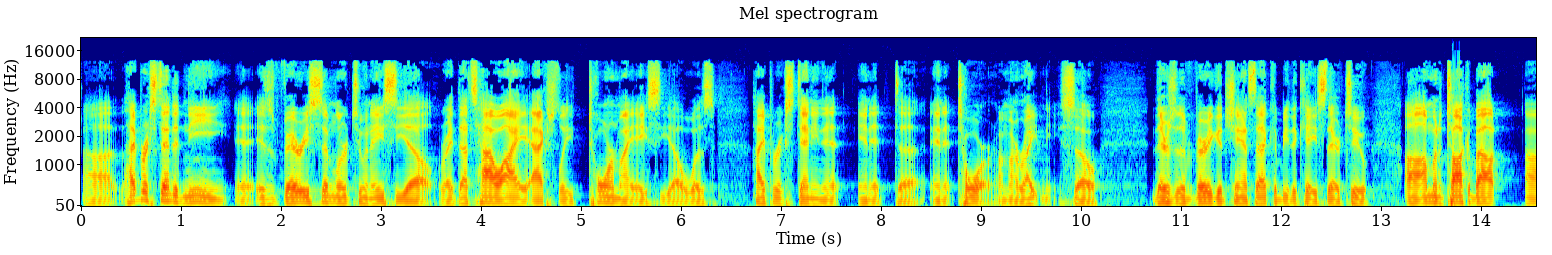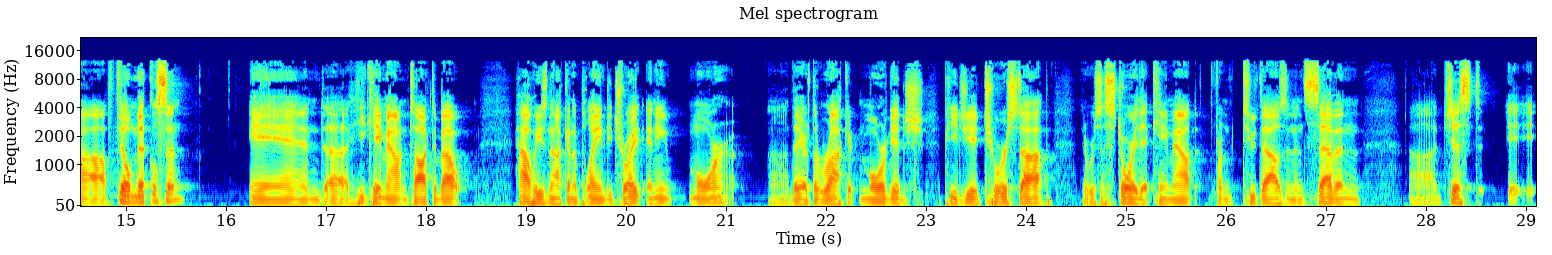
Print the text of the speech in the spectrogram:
Uh, hyperextended knee is very similar to an ACL, right? That's how I actually tore my ACL was hyperextending it and it uh, and it tore on my right knee. So there's a very good chance that could be the case there too. Uh, I'm going to talk about uh, Phil Mickelson, and uh, he came out and talked about how he's not going to play in Detroit anymore. Uh, they are at the Rocket Mortgage PGA Tour stop. There was a story that came out from 2007. Uh, just it,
